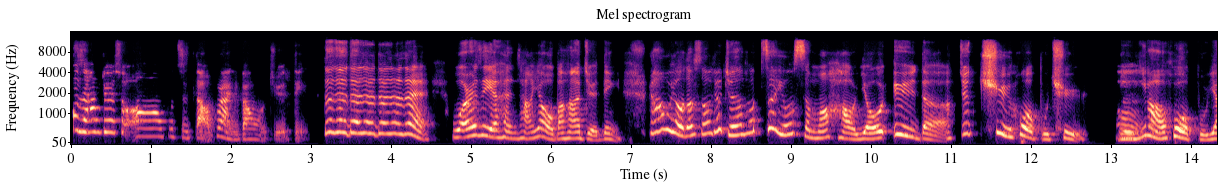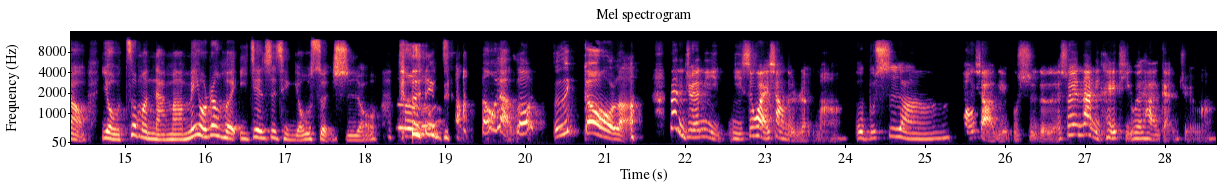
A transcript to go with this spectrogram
或者他们就会说哦，不知道，不然你帮我决定。对对对对对对对，我儿子也很常要我帮他决定，然后我有的时候就觉得说，这有什么好犹豫的？就去或不去。你要或不要，嗯、有这么难吗？没有任何一件事情有损失哦。就是这样。那 我想说，只是够了。那你觉得你你是外向的人吗？我不是啊，从小也不是，对不对？所以那你可以体会他的感觉吗？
